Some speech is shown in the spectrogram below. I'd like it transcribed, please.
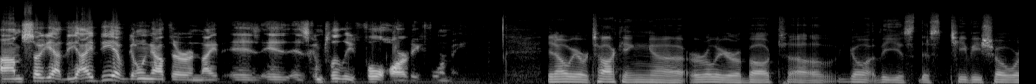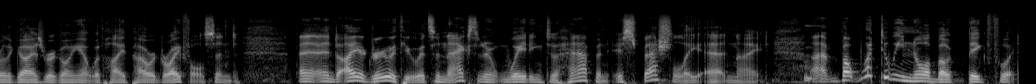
Um, so yeah, the idea of going out there at night is is, is completely foolhardy for me. You know, we were talking uh, earlier about uh, go, these this TV show where the guys were going out with high-powered rifles, and and I agree with you. It's an accident waiting to happen, especially at night. Uh, but what do we know about Bigfoot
